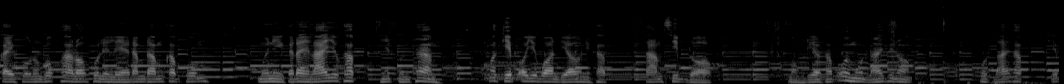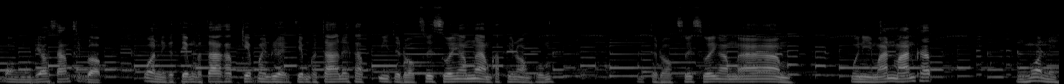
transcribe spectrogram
ไก่โขกน้ำบกพาเลาะผู้แหล่ดำๆครับผมมือนี่ก็ได้หลายอยู่ครับเห็ดผลข้ามมาเก็บเอาอยบอนเดียวนี่ครับสามสิบดอกมองเดียวครับโอ้ยหมดหลายพี่น้องหมดหลายครับเก็บหมองเดียวสามสิบดอกวันนี้ก็เต็มกระตาครับเก็บมาเรื่อยเต็มกระตาเลยครับมีแต่ดอกสวยๆงามๆครับพี่น้องผมมีแต่ดอกสวยๆงามๆวันนี้มันๆครับนี่ม้วนนี่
